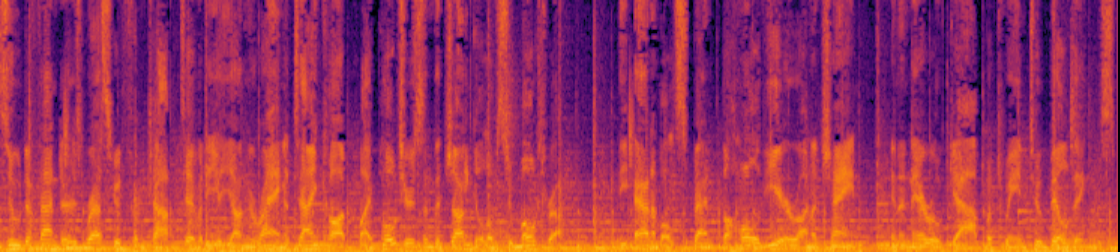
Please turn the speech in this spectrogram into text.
zoo defenders rescued from captivity a young orangutan caught by poachers in the jungle of Sumatra. The animal spent the whole year on a chain, in a narrow gap between two buildings.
